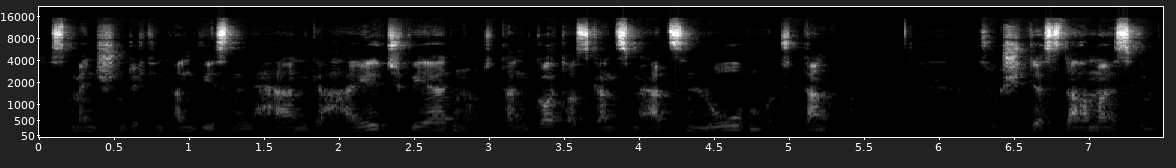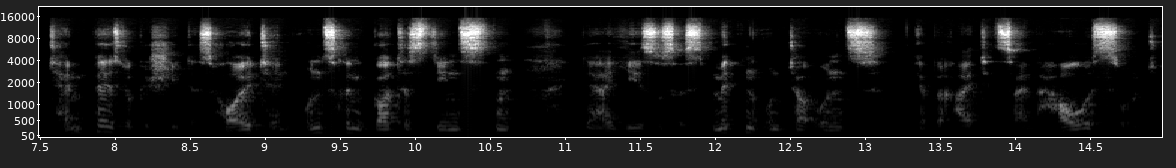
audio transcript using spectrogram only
dass Menschen durch den anwesenden Herrn geheilt werden und dann Gott aus ganzem Herzen loben und danken. So geschieht es damals im Tempel, so geschieht es heute in unseren Gottesdiensten. Der Herr Jesus ist mitten unter uns, er bereitet sein Haus und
